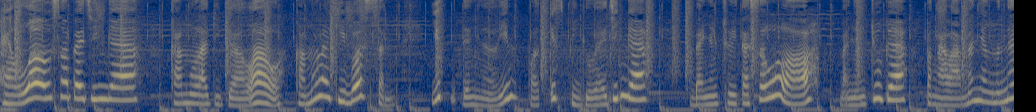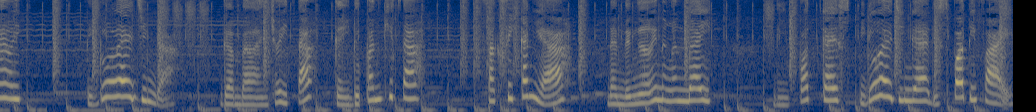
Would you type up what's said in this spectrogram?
Hello Sobat Jingga Kamu lagi galau? Kamu lagi bosen? Yuk dengerin podcast Figura Jingga Banyak cerita seru loh Banyak juga pengalaman yang menarik Figura Jingga Gambaran cerita kehidupan kita Saksikan ya Dan dengerin dengan baik di podcast Figura Jingga di Spotify.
